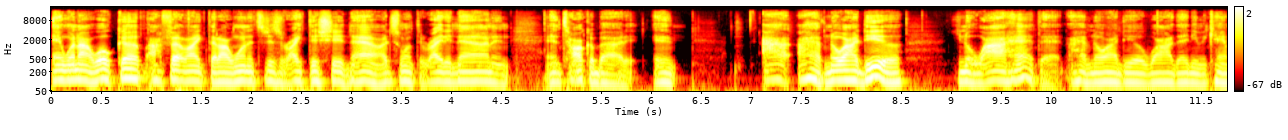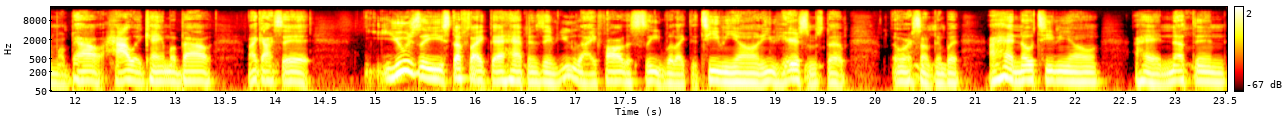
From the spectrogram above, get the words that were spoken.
And when I woke up, I felt like that I wanted to just write this shit down. I just wanted to write it down and and talk about it. And I I have no idea, you know, why I had that. I have no idea why that even came about, how it came about. Like I said, usually stuff like that happens if you like fall asleep with like the TV on, you hear some stuff or something. But I had no TV on. I had nothing,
